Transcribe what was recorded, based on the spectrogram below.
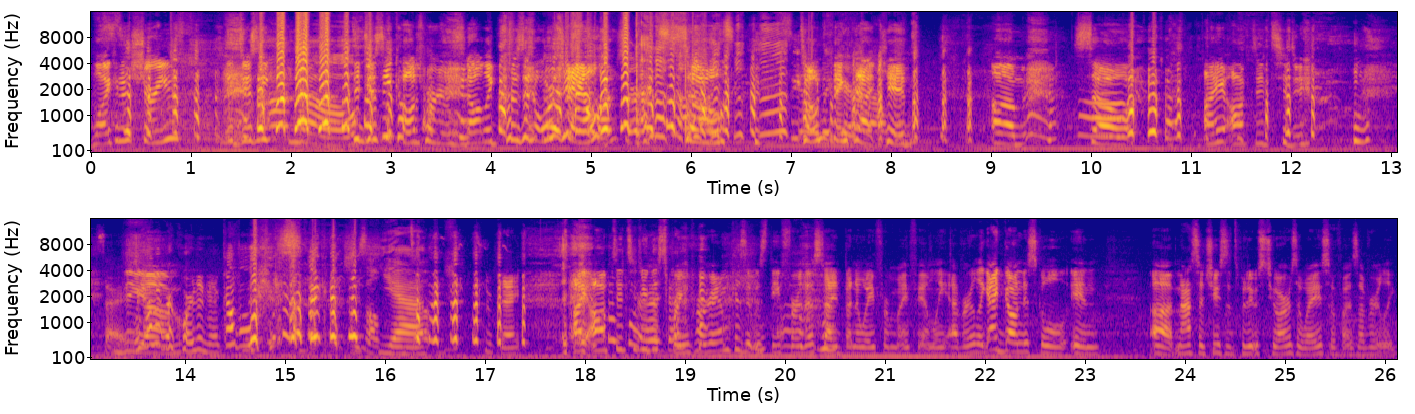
Well, I can assure you, the Disney No. the Disney college program is not like prison or jail. so don't only think that, parallel. kids. Um, so I opted to do. Sorry. The, we haven't um, recorded in a couple weeks. She's all Yeah. okay. I opted to do the spring program because it was the furthest I'd been away from my family ever. Like I'd gone to school in uh, Massachusetts, but it was two hours away. So if I was ever like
